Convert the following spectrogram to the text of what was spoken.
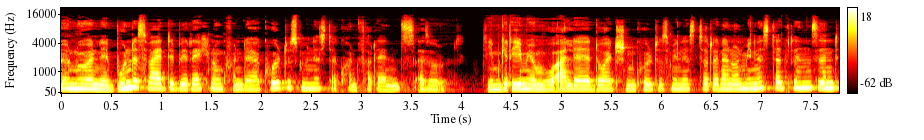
nur eine bundesweite Berechnung von der Kultusministerkonferenz, also dem Gremium, wo alle deutschen Kultusministerinnen und Minister drin sind.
